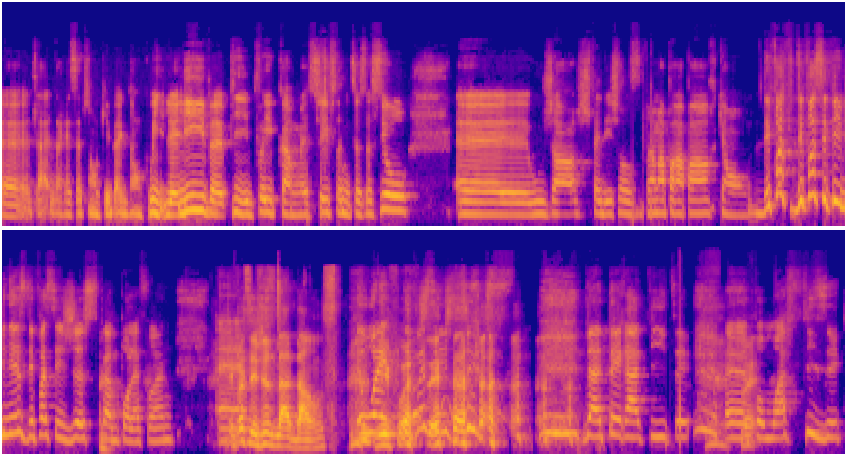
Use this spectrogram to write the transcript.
euh, de, la, de la réception au Québec. Donc oui, le livre, euh, puis vous pouvez comme me suivre sur les médias sociaux, euh, où genre je fais des choses vraiment par rapport qui ont. Des fois, des fois c'est féministe, des fois c'est juste comme pour le fun. Des fois, c'est juste de la danse. Ouais, des fois, c'est c'est- juste de la thérapie, tu sais, euh, Ouais. pour moi physique.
